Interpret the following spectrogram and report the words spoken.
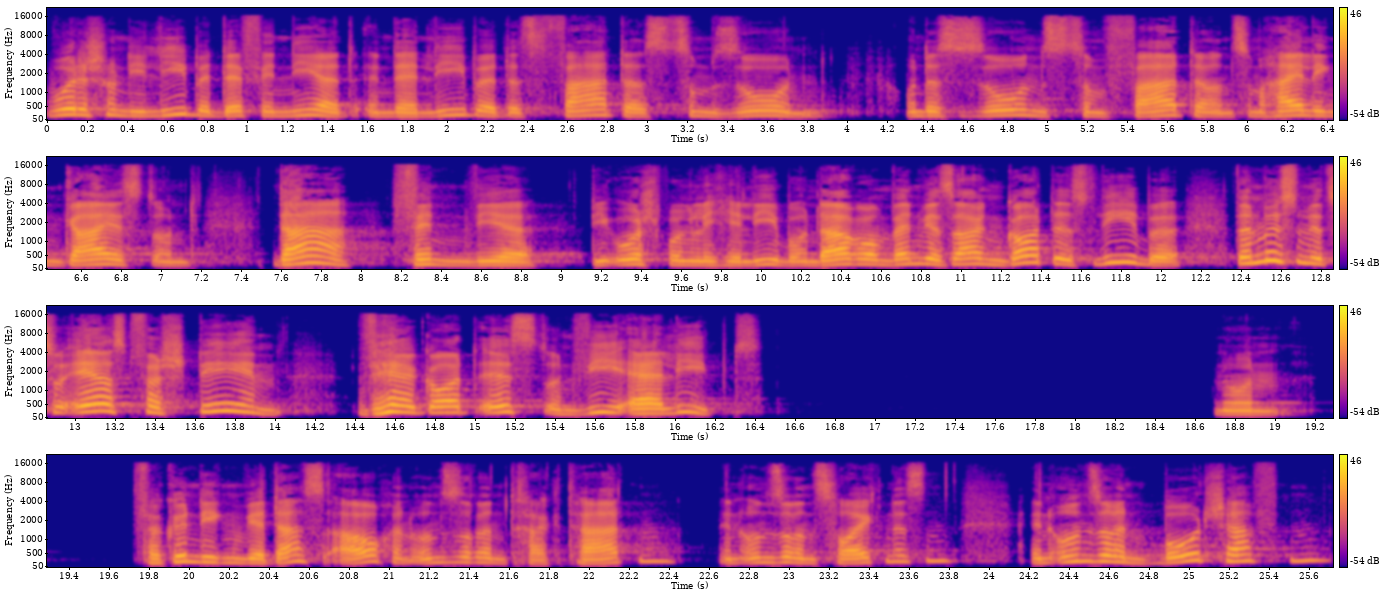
wurde schon die Liebe definiert in der Liebe des Vaters zum Sohn und des Sohns zum Vater und zum Heiligen Geist. Und da finden wir die ursprüngliche Liebe. Und darum, wenn wir sagen, Gott ist Liebe, dann müssen wir zuerst verstehen, wer Gott ist und wie er liebt. Nun, verkündigen wir das auch in unseren Traktaten, in unseren Zeugnissen, in unseren Botschaften?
